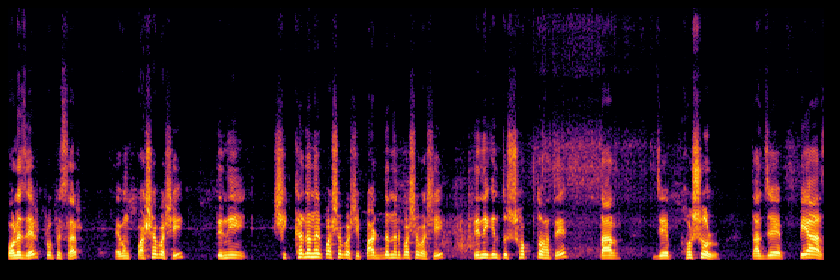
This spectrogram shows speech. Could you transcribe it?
কলেজের প্রফেসর এবং পাশাপাশি তিনি শিক্ষাদানের পাশাপাশি, পাঠদানের পাশাপাশি তিনি কিন্তু শক্ত হাতে তার যে ফসল, তার যে পেঁয়াজ,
